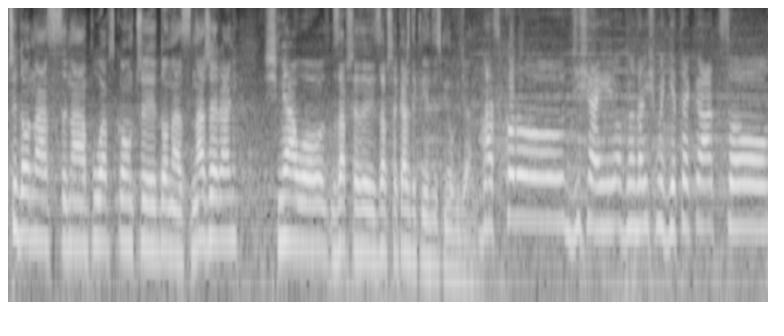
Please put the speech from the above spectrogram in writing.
czy do nas na Puławską, czy do nas na Żerań, śmiało, zawsze, zawsze każdy klient jest miło widziany. A skoro dzisiaj oglądaliśmy GTK, co...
